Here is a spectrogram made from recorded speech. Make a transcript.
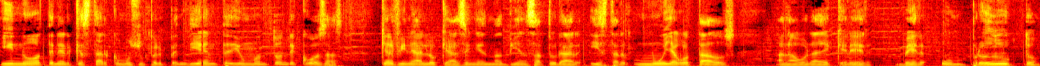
y no tener que estar como súper pendiente de un montón de cosas que al final lo que hacen es más bien saturar y estar muy agotados a la hora de querer ver un producto.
